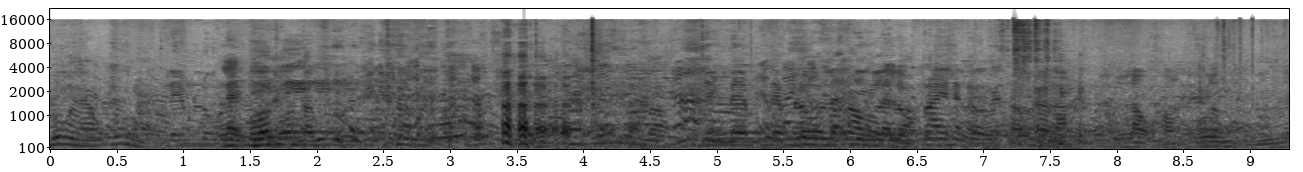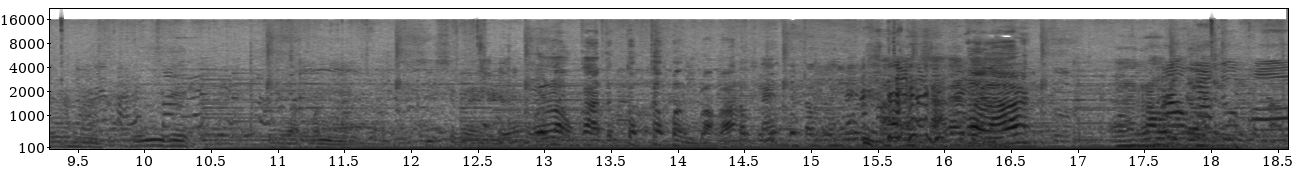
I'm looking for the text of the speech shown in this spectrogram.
บุ้งแล้วบุ้งและโบ๊ทยิงเดมเดมรูและยิงและหลบใกล้ให้เราเหล่าของบุ้งเราการตกตกตกบังแบบว่าตกไหนตกไหมขาอะไรก็แล้วเราเราดูพง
